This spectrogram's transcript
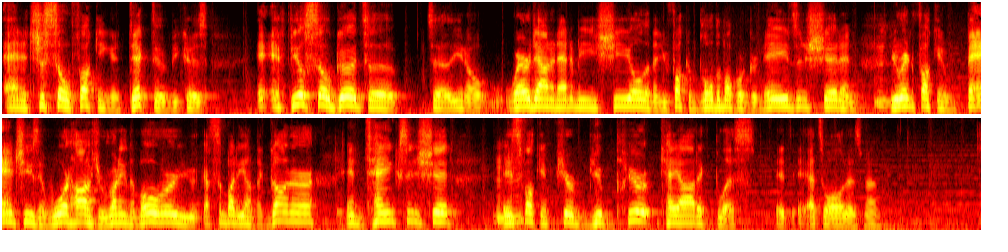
and it's just so fucking addictive because it, it feels so good to to you know wear down an enemy shield and then you fucking blow them up with grenades and shit and mm-hmm. you're in fucking banshees and warthogs you're running them over you got somebody on the gunner in tanks and shit mm-hmm. it's fucking pure pure chaotic bliss it, it, that's all it is man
